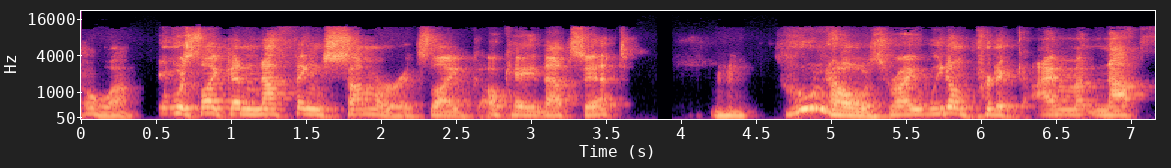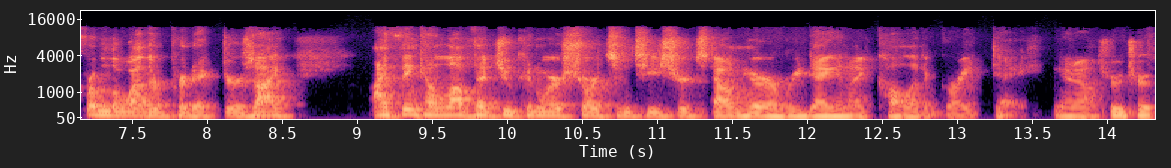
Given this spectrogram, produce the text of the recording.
oh wow it was like a nothing summer it's like okay that's it Mm-hmm. Who knows, right? We don't predict. I'm not from the weather predictors. I I think I love that you can wear shorts and t-shirts down here every day, and I call it a great day. You know, true, true.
